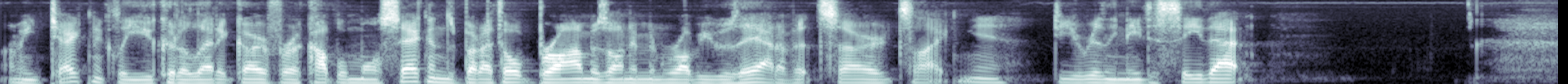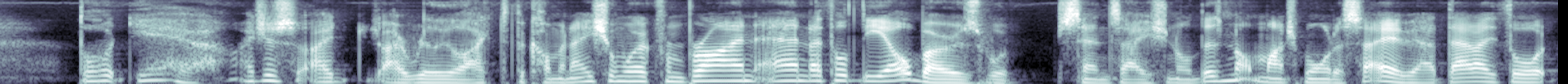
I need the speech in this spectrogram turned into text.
I mean, technically, you could have let it go for a couple more seconds, but I thought Bryan was on him and Robbie was out of it. So it's like, yeah, do you really need to see that? Thought, yeah, I just I I really liked the combination work from Bryan, and I thought the elbows were sensational. There's not much more to say about that. I thought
